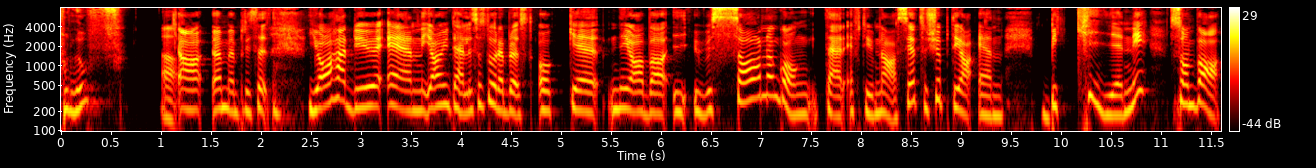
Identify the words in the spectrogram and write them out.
fluff. Ja. Ja, ja, men precis. Jag hade ju en, jag har ju inte heller så stora bröst och eh, när jag var i USA någon gång där efter gymnasiet så köpte jag en bikini som var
